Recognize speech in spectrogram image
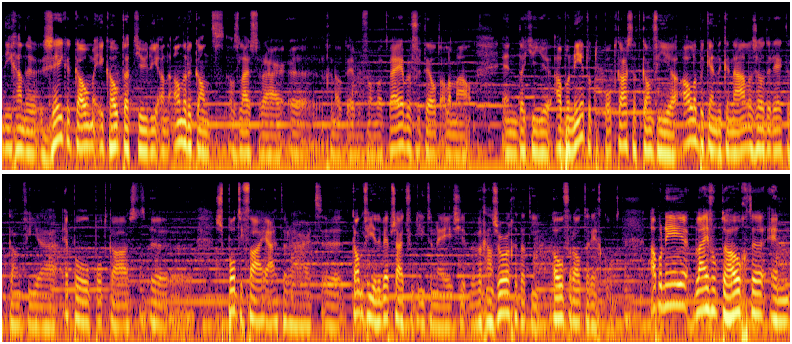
Die gaan er zeker komen. Ik hoop dat jullie aan de andere kant als luisteraar eh, genoten hebben van wat wij hebben verteld allemaal. En dat je je abonneert op de podcast. Dat kan via alle bekende kanalen zo direct. Dat kan via Apple Podcast, eh, Spotify uiteraard. Het kan via de website van Clitoneus. Je- We gaan zorgen dat die overal terecht komt. Abonneer je, blijf op de hoogte en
